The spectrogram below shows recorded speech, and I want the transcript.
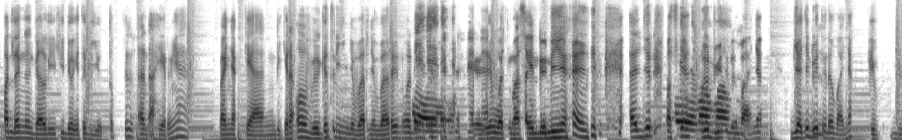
pada ngegali video itu di YouTube tuh dan akhirnya banyak yang dikira oh Bill Gates nih nyebar nyebarin wah Iya, dia, iya, dia buat nguasain dunia anjir. maksudnya Iya, lu duit udah banyak dia aja duit Hmm. udah banyak di, di-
